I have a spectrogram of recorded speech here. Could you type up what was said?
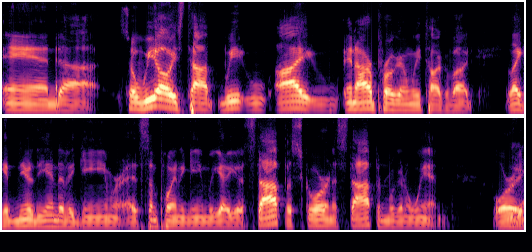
and uh so we always top we I in our program we talk about like at near the end of a game or at some point in a game, we gotta get a stop, a score, and a stop, and we're gonna win. Or a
